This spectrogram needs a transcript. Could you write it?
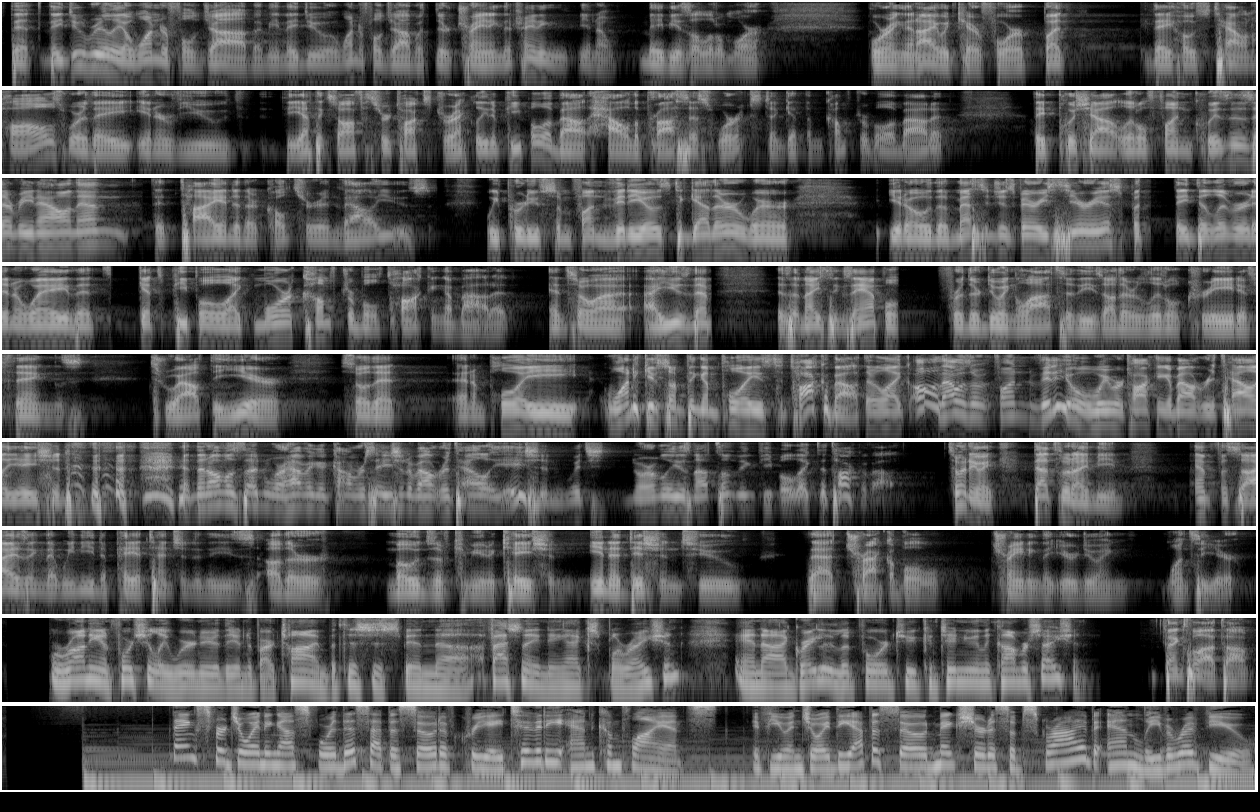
that they do really a wonderful job. I mean, they do a wonderful job with their training. Their training, you know, maybe is a little more boring than I would care for, but they host town halls where they interview the ethics officer talks directly to people about how the process works to get them comfortable about it. They push out little fun quizzes every now and then that tie into their culture and values. We produce some fun videos together where you know the message is very serious but they deliver it in a way that gets people like more comfortable talking about it and so uh, i use them as a nice example for they're doing lots of these other little creative things throughout the year so that an employee want to give something employees to talk about. They're like, "Oh, that was a fun video. We were talking about retaliation," and then all of a sudden we're having a conversation about retaliation, which normally is not something people like to talk about. So anyway, that's what I mean, emphasizing that we need to pay attention to these other modes of communication in addition to that trackable training that you're doing once a year. Well, Ronnie, unfortunately, we're near the end of our time, but this has been uh, a fascinating exploration, and I greatly look forward to continuing the conversation. Thanks a lot, Tom. Thanks for joining us for this episode of Creativity and Compliance. If you enjoyed the episode, make sure to subscribe and leave a review.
